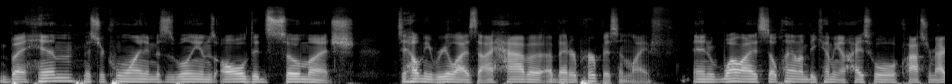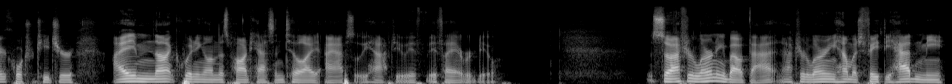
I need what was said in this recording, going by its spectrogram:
But him, Mr. Coolwine, and Mrs. Williams all did so much to help me realize that I have a, a, better purpose in life. And while I still plan on becoming a high school classroom agriculture teacher, I am not quitting on this podcast until I, I absolutely have to, if, if I ever do. So after learning about that, after learning how much faith he had in me,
